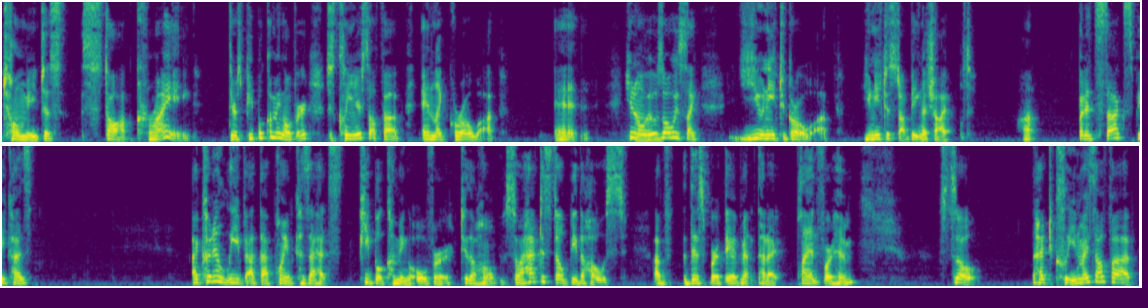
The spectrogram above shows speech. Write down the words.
told me just stop crying. There's people coming over, just clean yourself up and like grow up. And you know, mm. it was always like you need to grow up. You need to stop being a child. Huh? But it sucks because I couldn't leave at that point because I had people coming over to the home. So I had to still be the host of this birthday event that I planned for him. So I had to clean myself up,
